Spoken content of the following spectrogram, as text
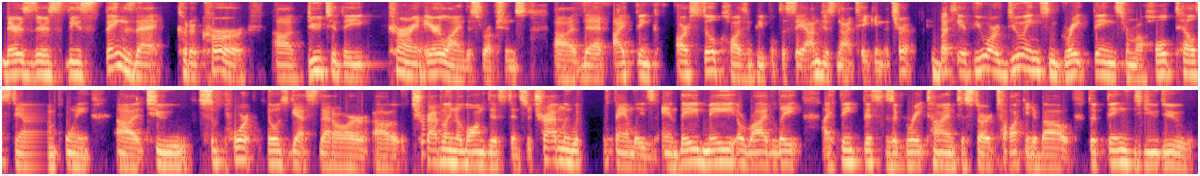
There's there's these things that could occur uh, due to the current airline disruptions uh, that I think are still causing people to say, I'm just not taking the trip. But if you are doing some great things from a hotel standpoint uh, to support those guests that are uh, traveling a long distance or traveling with families and they may arrive late, I think this is a great time to start talking about the things you do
